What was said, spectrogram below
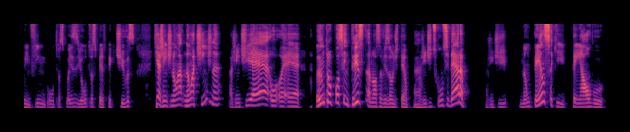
enfim, outras coisas e outras perspectivas que a gente não, não atinge, né? A gente é, o- é antropocentrista a nossa visão de tempo. É. A gente desconsidera. A gente não pensa que tem algo.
